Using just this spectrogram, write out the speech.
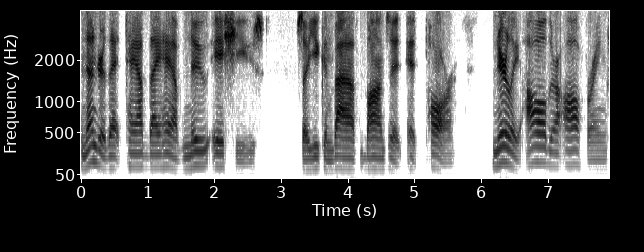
And under that tab, they have new issues. So you can buy bonds at, at par. Nearly all their offerings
